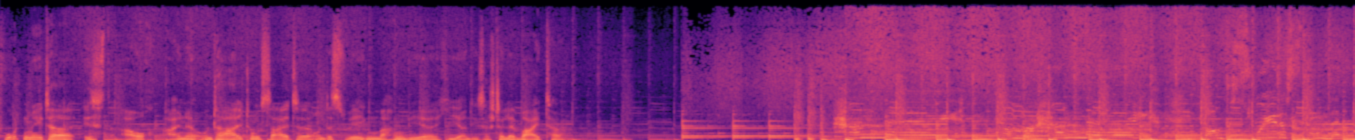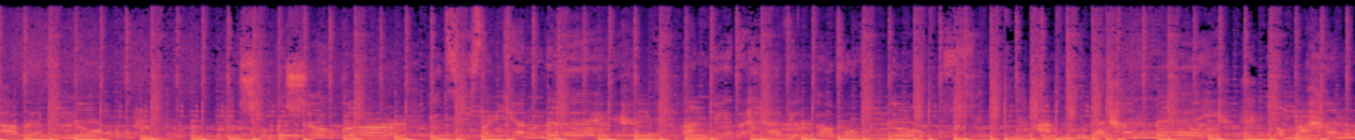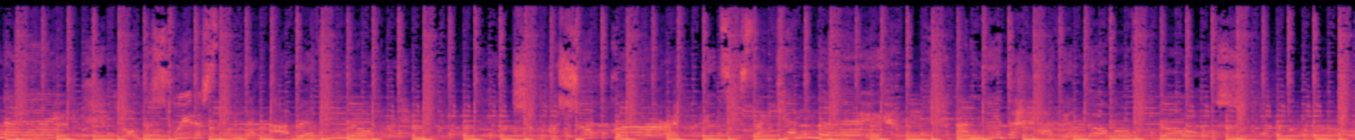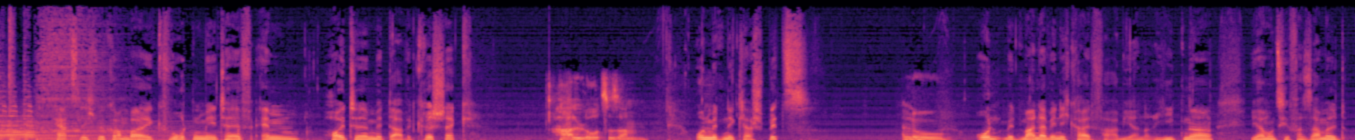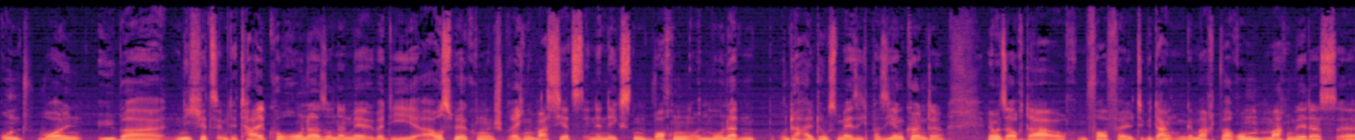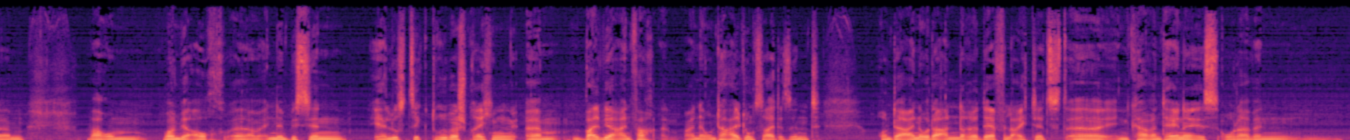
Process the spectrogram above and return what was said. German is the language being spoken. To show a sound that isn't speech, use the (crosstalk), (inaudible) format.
Quotenmeter ist auch eine Unterhaltungsseite und deswegen machen wir hier an dieser Stelle weiter. Willkommen bei Quotenmeter FM. Heute mit David Krischek. Hallo zusammen. Und mit Niklas Spitz. Hallo. Und mit meiner Wenigkeit Fabian Riedner. Wir haben uns hier versammelt und wollen über nicht jetzt im Detail Corona, sondern mehr über die Auswirkungen sprechen, was jetzt in den nächsten Wochen und Monaten unterhaltungsmäßig passieren könnte. Wir haben uns auch da auch im Vorfeld Gedanken gemacht, warum machen wir das? Ähm, warum wollen wir auch äh, am Ende ein bisschen eher lustig drüber sprechen, ähm, weil wir einfach eine Unterhaltungsseite sind. Und der eine oder andere, der vielleicht jetzt äh, in Quarantäne ist oder wenn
